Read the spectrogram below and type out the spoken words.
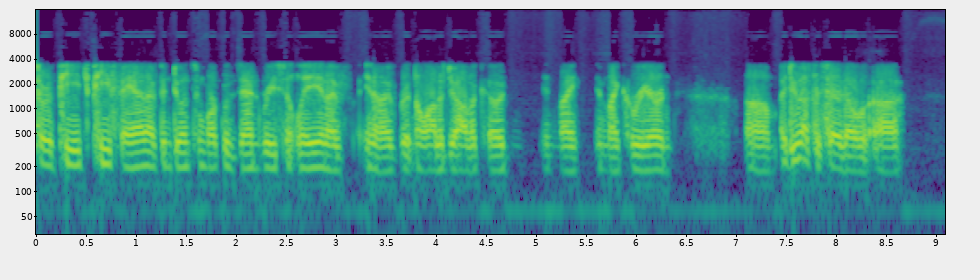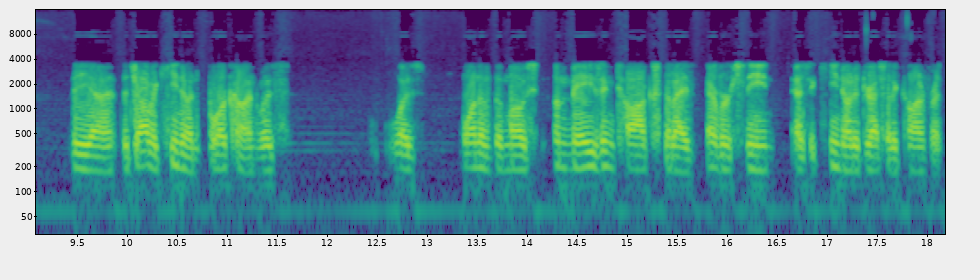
sort of PHP fan. I've been doing some work with Zend recently, and I've you know I've written a lot of Java code in my in my career. And um, I do have to say though, uh, the uh, the Java keynote at BorCon was was one of the most amazing talks that I've ever seen as a keynote address at a conference.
